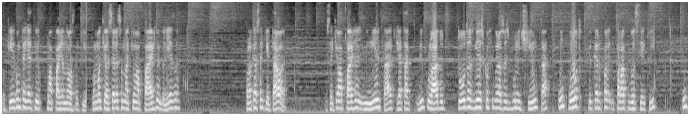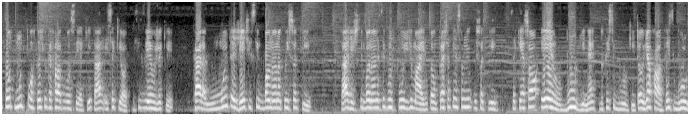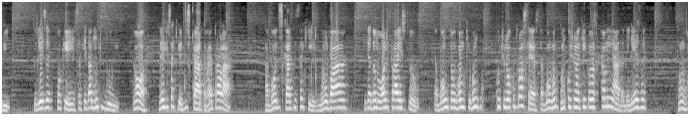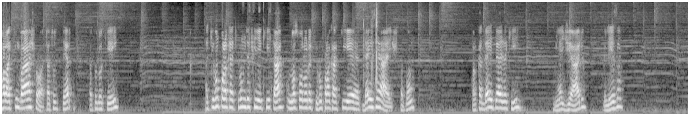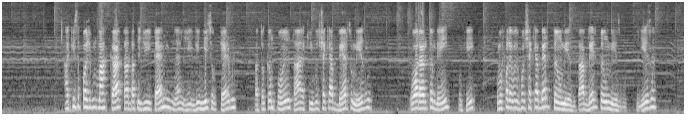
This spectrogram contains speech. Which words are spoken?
ok? Vamos pegar aqui uma página nossa aqui. Vamos aqui, ó, selecionar aqui uma página, beleza? Coloca essa aqui, tá, ó. Isso aqui é uma página minha, tá? Que já tá vinculado todas as minhas configurações bonitinho, tá? Um ponto que eu quero fal falar com você aqui, um ponto muito importante que eu quero falar com você aqui, tá? Esse aqui, ó, esses erros aqui. Cara, muita gente se banana com isso aqui, tá, gente? Se banana se confunde demais, então preste atenção nisso aqui. Isso aqui é só erro, bug, né, do Facebook. Então já falo, Facebook, beleza? Porque isso aqui dá muito bug. Então, ó, veja isso aqui, ó, descarta, vai pra lá. Tá bom? Descarta isso aqui. Não vá ficar dando óleo para isso, não. Tá bom? Então vamos que vamos continuar com o processo, tá bom? Vamos, vamos continuar aqui com a nossa caminhada, beleza? Vamos rolar aqui embaixo, ó. Tá tudo certo, tá tudo ok. Aqui vamos colocar aqui, vamos definir aqui, tá? O nosso valor aqui, vamos colocar aqui é 10 reais, tá bom? Coloca 10 reais aqui, né? Diário, beleza? Aqui você pode marcar tá, a data de término, né? De, de início ao término da tua campanha, tá? Aqui vou deixar aqui aberto mesmo. O horário também, ok? Como eu falei, eu vou deixar aqui abertão mesmo, tá? Abertão mesmo, beleza?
